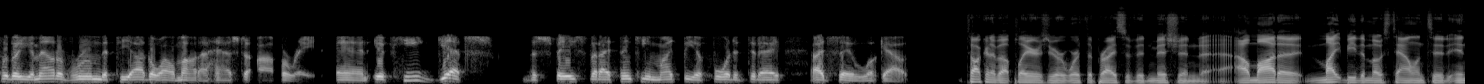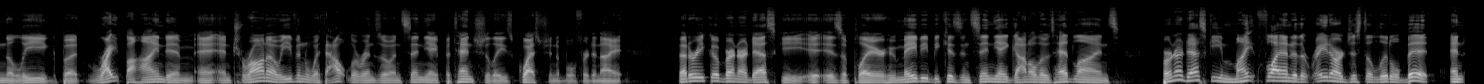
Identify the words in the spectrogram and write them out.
for the amount of room that Thiago Almada has to operate. And if he gets the space that I think he might be afforded today, I'd say look out. Talking about players who are worth the price of admission, Almada might be the most talented in the league, but right behind him, and, and Toronto, even without Lorenzo Insigne potentially, is questionable for tonight. Federico Bernardeschi is a player who maybe because Insigne got all those headlines, Bernardeschi might fly under the radar just a little bit. An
